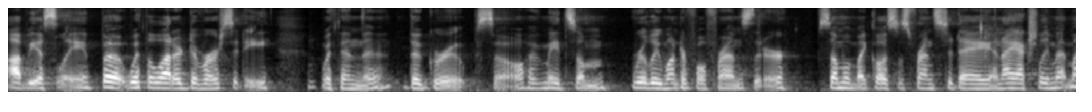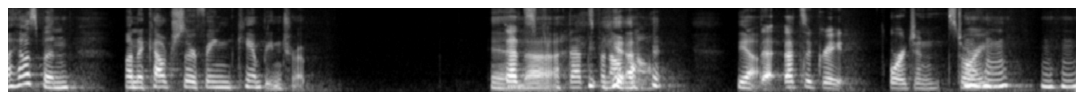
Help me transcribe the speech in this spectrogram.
obviously, but with a lot of diversity within the, the group. So I've made some really wonderful friends that are some of my closest friends today. And I actually met my husband on a couch surfing camping trip. And, That's uh, that's phenomenal. Yeah. That, that's a great origin story. Mm-hmm.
